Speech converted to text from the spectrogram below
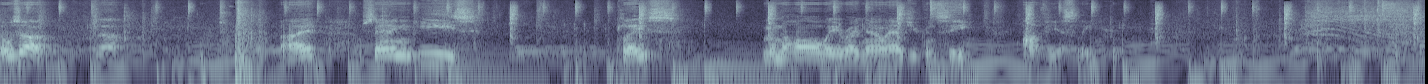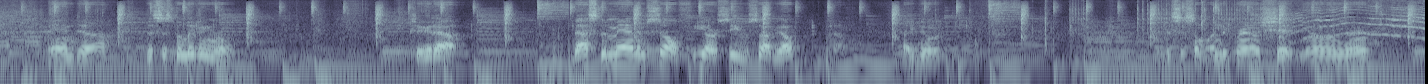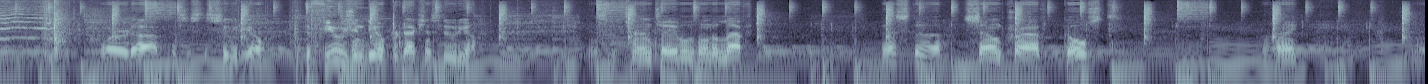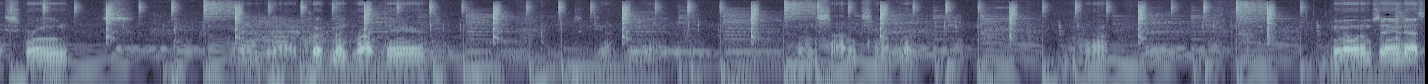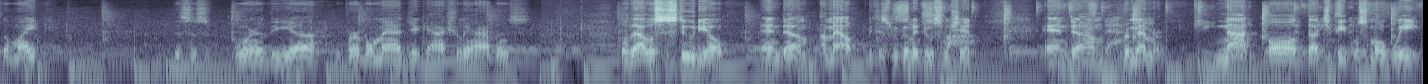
Yo, what's up? What's up? Alright, I'm standing in E's place. I'm in the hallway right now, as you can see, obviously. And uh, this is the living room. Check it out. That's the man himself, ERC. What's up, yo? What up, man? How you doing? This is some underground shit, you know what I'm saying? Word up, this is the studio. The Fusion Deal Production Studio. There's some turntables on the left. That's the Soundcraft Ghost. Alright. Nice screen. And uh, equipment right there. So you got the uh, Sonic sampler. Word up. You know what I'm saying? That's the mic. This is where the uh, verbal magic actually happens. Well, that was the studio, and um, I'm out because we're gonna do some shit. And um, remember, not all Dutch people smoke weed.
